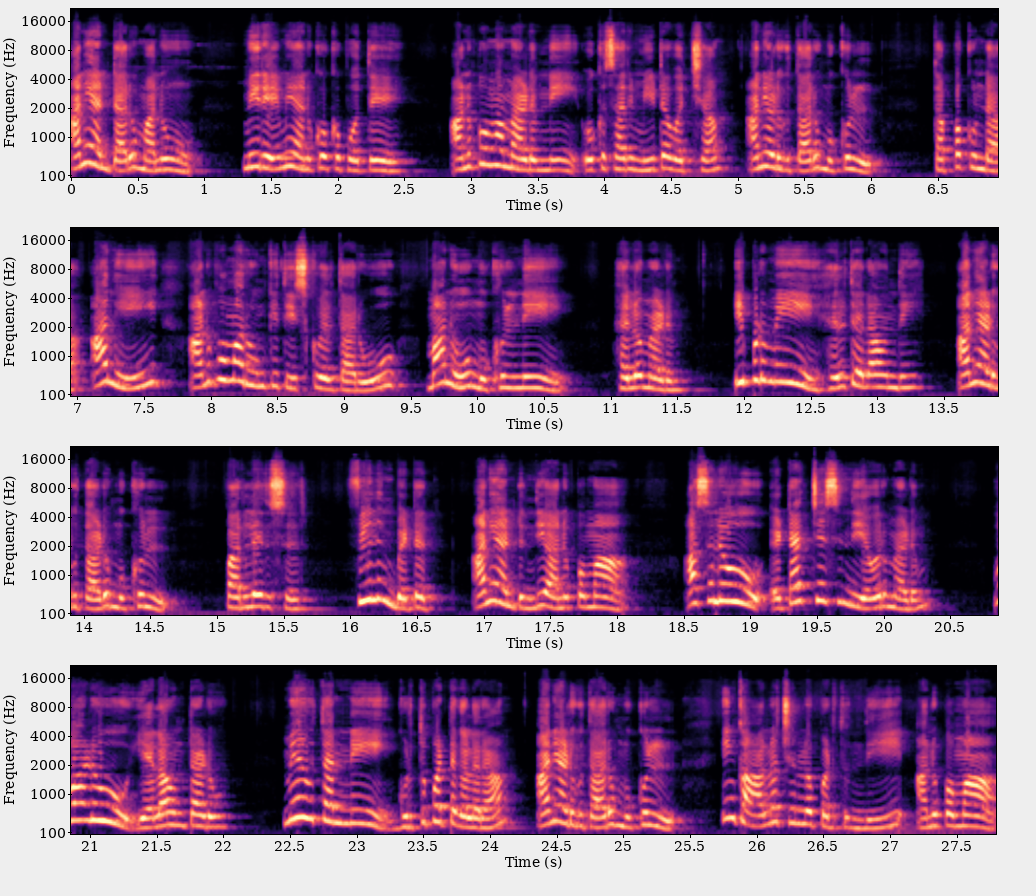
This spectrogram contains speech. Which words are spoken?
అని అంటారు మను. మీరేమీ అనుకోకపోతే అనుపమ మేడంని ఒకసారి మీట్ అవ్వచ్చా అని అడుగుతారు ముకుల్. తప్పకుండా అని అనుపమ రూమ్కి తీసుకువెళ్తారు మను ముకుల్ని. హలో మేడం ఇప్పుడు మీ హెల్త్ ఎలా ఉంది? అని అడుగుతాడు ముకుల్. పర్లేదు సార్ ఫీలింగ్ బెటర్ అని అంటుంది అనుపమ. అసలు అటాక్ చేసింది ఎవరు మేడం? వాడు ఎలా ఉంటాడు? మీరు తన్ని గుర్తుపట్టగలరా? అని అడుగుతారు ముకుల్. ఇంకా ఆలోచనలో పడుతుంది అనుపమ.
